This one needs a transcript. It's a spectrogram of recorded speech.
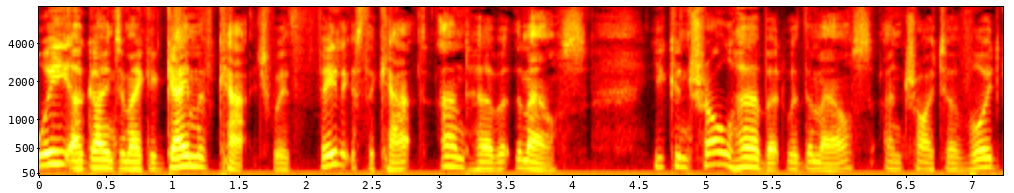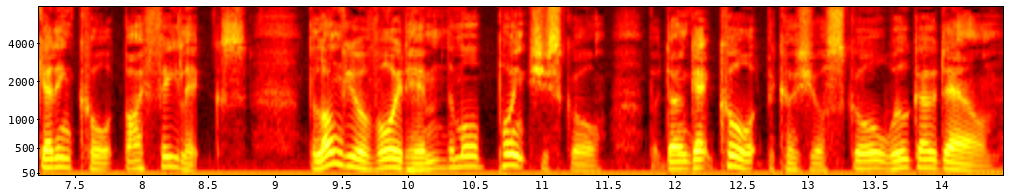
We are going to make a game of catch with Felix the cat and Herbert the mouse. You control Herbert with the mouse and try to avoid getting caught by Felix. The longer you avoid him, the more points you score, but don't get caught because your score will go down.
